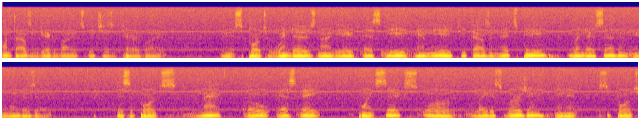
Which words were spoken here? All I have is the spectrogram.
1000 gigabytes, which is a terabyte. And it supports Windows 98 SE, ME, 2000 XP, Windows 7, and Windows 8. It supports Mac OS 8.6 or latest version, and it supports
